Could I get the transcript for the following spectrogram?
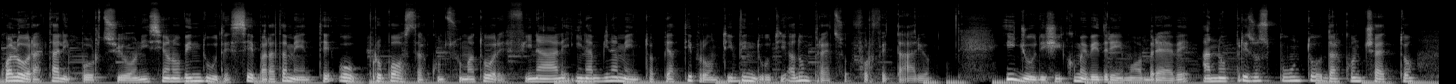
qualora tali porzioni siano vendute separatamente o proposte al consumatore finale in abbinamento a piatti pronti venduti ad un prezzo forfettario. I giudici, come vedremo a breve, hanno preso spunto dal concetto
